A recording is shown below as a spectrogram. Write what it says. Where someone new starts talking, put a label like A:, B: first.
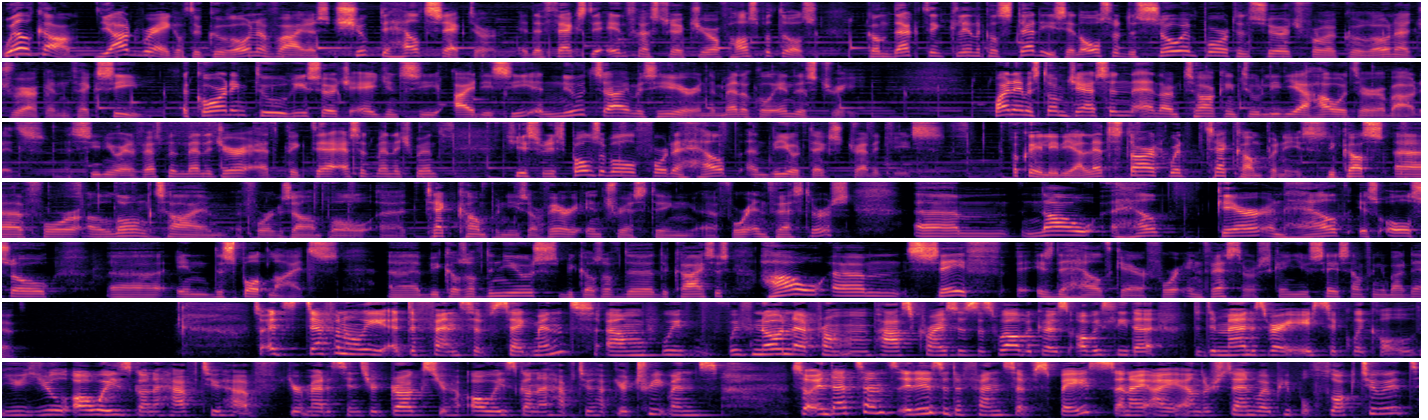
A: Welcome! The outbreak of the coronavirus shook the health sector. It affects the infrastructure of hospitals, conducting clinical studies, and also the so important search for a corona drug and vaccine. According to research agency IDC, a new time is here in the medical industry. My name is Tom Jassen, and I'm talking to Lydia Haueter about it. A senior investment manager at Pictet Asset Management, she is responsible for the health and biotech strategies. Okay, Lydia, let's start with tech companies because uh, for a long time, for example, uh, tech companies are very interesting uh, for investors. Um, now, healthcare and health is also uh, in the spotlights. Uh, because of the news, because of the, the crisis. How um, safe is the healthcare for investors? Can you say something about that?
B: So it's definitely a defensive segment. Um, we've we've known that from past crises as well, because obviously the the demand is very acyclical. You you're always gonna have to have your medicines, your drugs. You're always gonna have to have your treatments. So in that sense, it is a defensive space, and I, I understand why people flock to it.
